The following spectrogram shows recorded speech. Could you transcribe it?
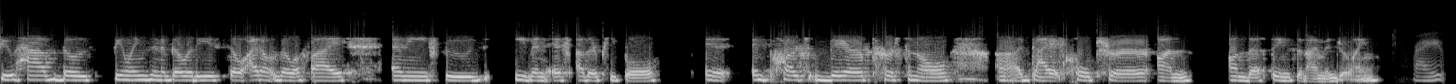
to have those feelings and abilities. So I don't vilify any foods, even if other people eh, impart their personal uh, diet culture on on the things that I'm enjoying. Right.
